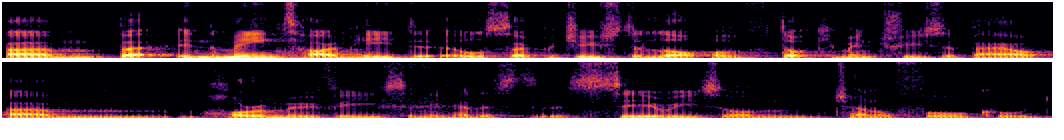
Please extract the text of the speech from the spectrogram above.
Um, but in the meantime, he'd also produced a lot of documentaries about um, horror movies, and he had a series on Channel 4 called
